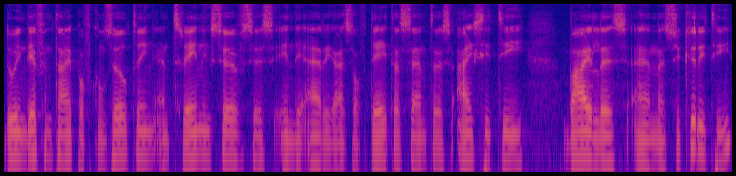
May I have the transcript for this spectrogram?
doing different type of consulting and training services in the areas of data centers, ICT, wireless and uh, security.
